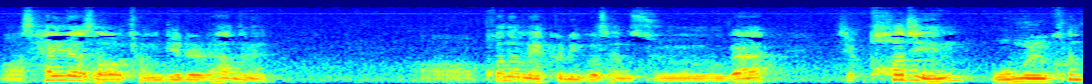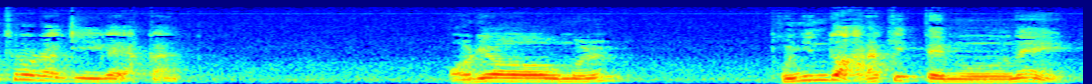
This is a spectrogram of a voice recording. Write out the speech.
어, 살려서 경기를 하는 어, 코너 맥그리거 선수가 이제 커진 몸을 컨트롤하기가 약간 어려움을 본인도 알았기 때문에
